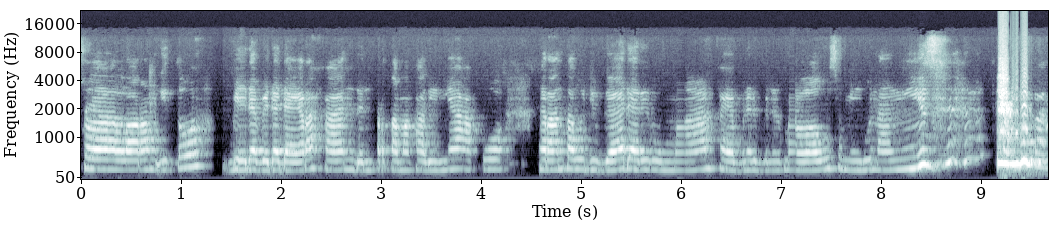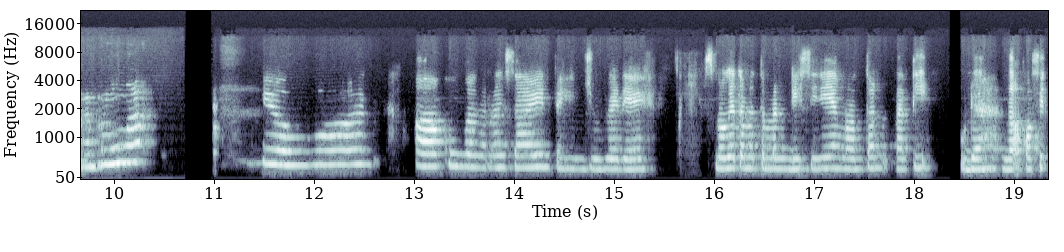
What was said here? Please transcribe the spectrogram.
selorong itu beda-beda daerah kan dan pertama kalinya aku ngerantau juga dari rumah kayak bener-bener melau seminggu nangis kangen rumah Ya ampun, aku nggak ngerasain, pengen juga deh. Semoga teman-teman di sini yang nonton nanti udah nggak COVID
